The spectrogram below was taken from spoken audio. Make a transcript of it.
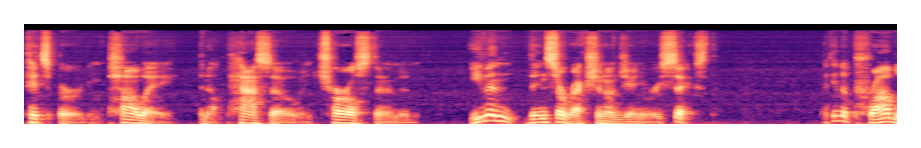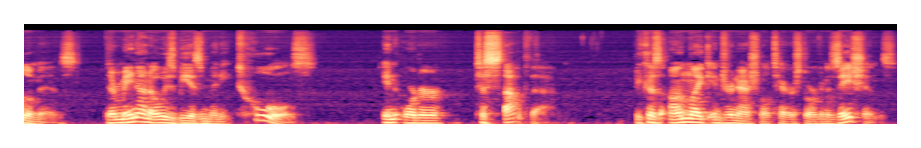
Pittsburgh and Poway and El Paso and Charleston and even the insurrection on January 6th. I think the problem is there may not always be as many tools in order to stop that. Because unlike international terrorist organizations,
